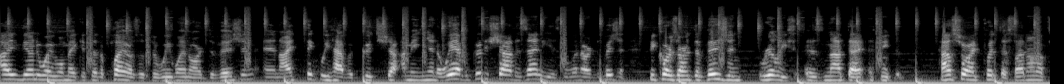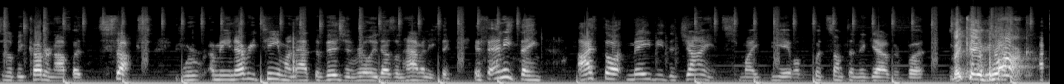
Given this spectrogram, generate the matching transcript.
I, the only way we'll make it to the playoffs is if we win our division, and I think we have a good shot. I mean, you know, we have a good shot as any is to win our division because our division really is not that. How should I put this? I don't know if will be cut or not, but sucks. We're, I mean, every team on that division really doesn't have anything. If anything, I thought maybe the Giants might be able to put something together, but They can't block.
